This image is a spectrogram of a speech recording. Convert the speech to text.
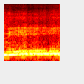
me.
